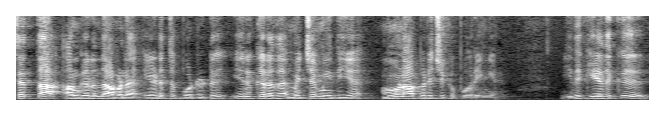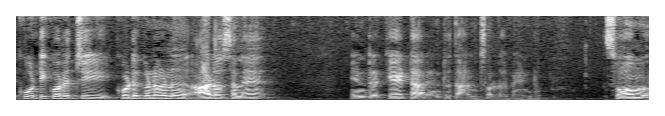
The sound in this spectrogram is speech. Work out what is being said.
செத்தா அங்கிருந்து அவனை எடுத்து போட்டுட்டு இருக்கிறத மிச்ச மீதியை மூணா பிரிச்சுக்க போறீங்க. இதுக்கு எதுக்கு கூட்டி குறைச்சி கொடுக்கணும்னு ஆலோசனை என்று கேட்டார் என்று தான் சொல்ல வேண்டும். சோமு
